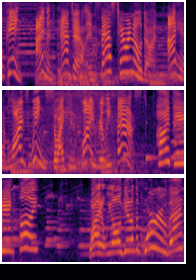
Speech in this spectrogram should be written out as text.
I'm Ping. I'm an agile and fast pteranodon. I have large wings so I can fly really fast. Hi, Ping. Hi. Why don't we all get on the Quiroo then?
